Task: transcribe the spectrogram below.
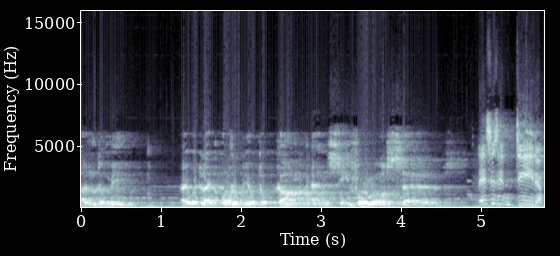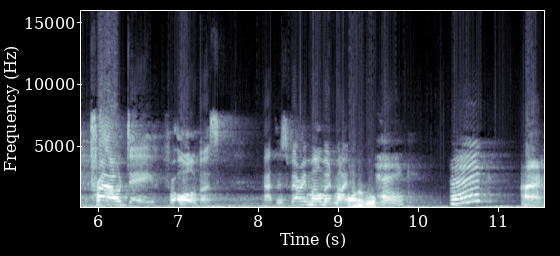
Happened to me. I would like all of you to come and see for yourselves. This is indeed a proud day for all of us. At this very moment, my Honorable- Hank, Hank, Hank.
